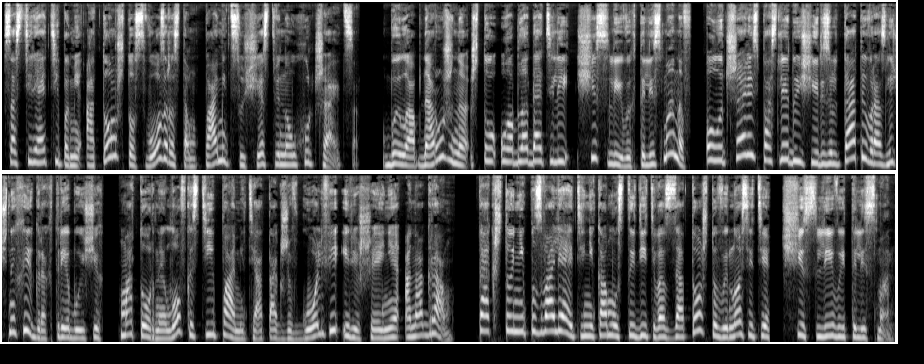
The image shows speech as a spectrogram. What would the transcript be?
со стереотипами о том, что с возрастом память существенно ухудшается. Было обнаружено, что у обладателей счастливых талисманов улучшались последующие результаты в различных играх, требующих моторной ловкости и памяти, а также в гольфе и решении анаграмм. Так что не позволяйте никому стыдить вас за то, что вы носите счастливый талисман.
